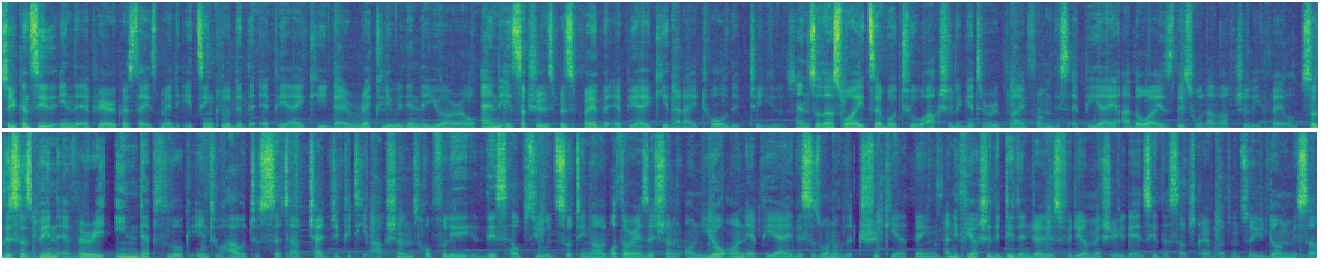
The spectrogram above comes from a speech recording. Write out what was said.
So you can see in the API request that it's made, it's included the API key directly within the URL and it's actually specified the API key that I told it to use. And so that's why it's able to actually get a reply from this API. Otherwise, this would have actually failed. So this has been a very in-depth look into how to set up ChatGPT actions. Hopefully this helps you with sorting out authorization on your own API. This is one of the trickier things. And if you actually did enjoy this video, make sure you guys hit the subscribe button so you don't miss out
